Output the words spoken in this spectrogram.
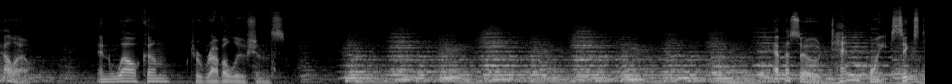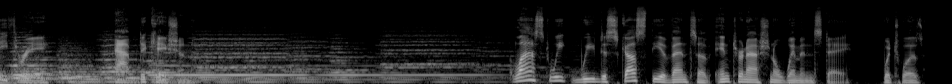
Hello, and welcome to Revolutions. Episode 10.63 Abdication. Last week, we discussed the events of International Women's Day, which was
